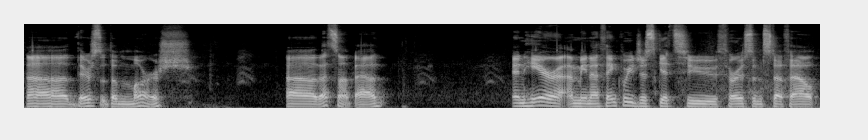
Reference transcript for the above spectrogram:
uh, there's the marsh. Uh, that's not bad. And here, I mean, I think we just get to throw some stuff out.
